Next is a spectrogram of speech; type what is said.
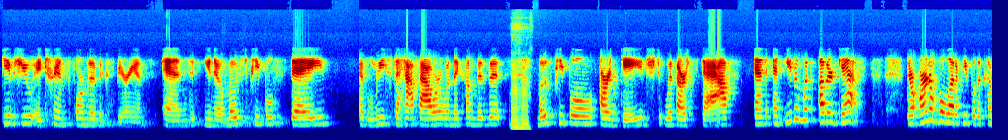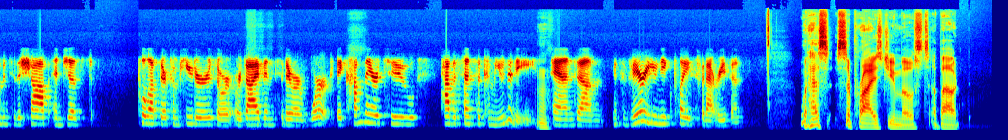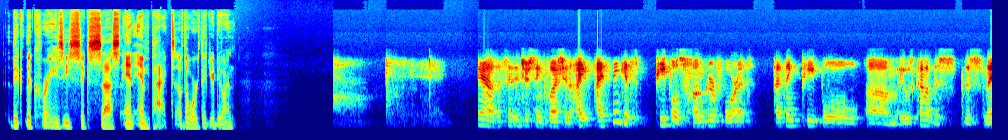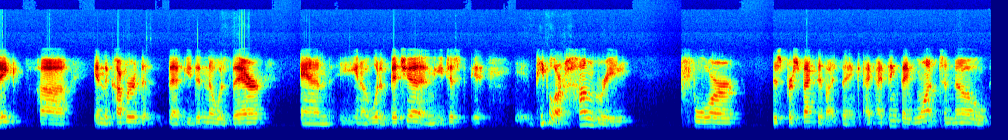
gives you a transformative experience. And you know, most people stay at least a half hour when they come visit. Mm-hmm. Most people are engaged with our staff and, and even with other guests. There aren't a whole lot of people that come into the shop and just pull up their computers or, or dive into their work. They come there to have a sense of community, mm. and um, it's a very unique place for that reason. What has surprised you most about the, the crazy success and impact of the work that you're doing? Yeah, that's an interesting question. I, I think it's people's hunger for it. I think people, um, it was kind of the, the snake uh, in the cupboard that, that you didn't know was there and, you know, would have bit you. And you just, it, people are hungry for this perspective, I think. I, I think they want to know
